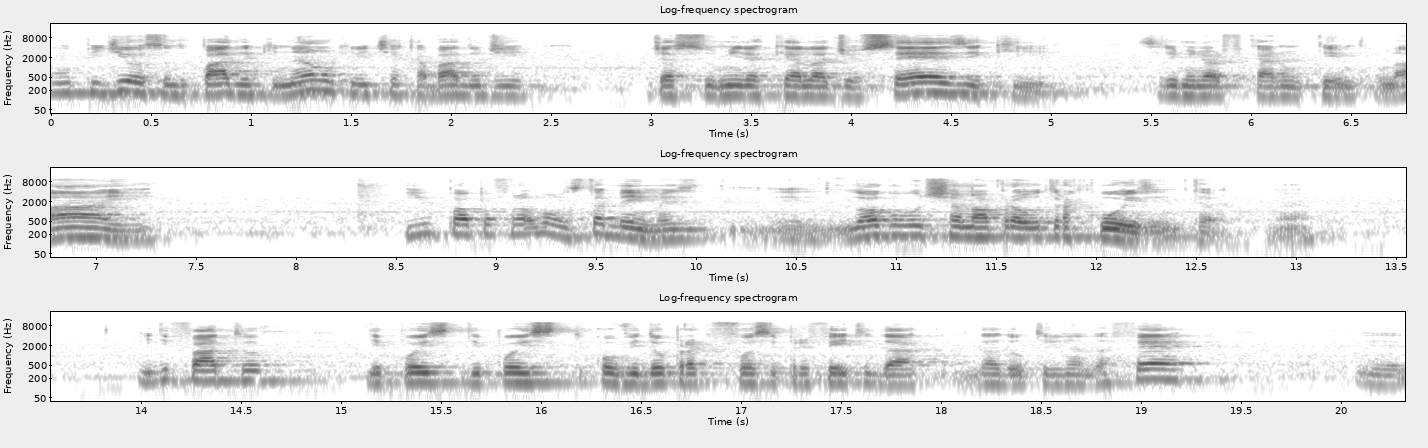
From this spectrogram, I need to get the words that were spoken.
né? pediu ao Santo Padre que não, que ele tinha acabado de de assumir aquela diocese, que seria melhor ficar um tempo lá. E, e o Papa falou: Bom, está bem, mas eh, logo vou te chamar para outra coisa, então. Né? E de fato, depois, depois convidou para que fosse prefeito da, da doutrina da fé. Eh,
